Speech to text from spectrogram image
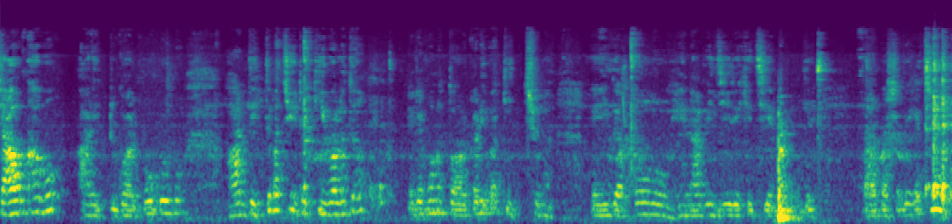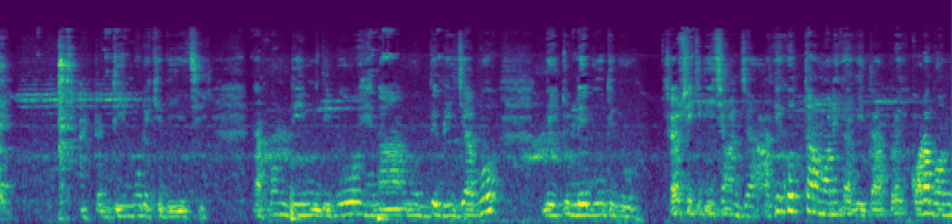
চাও খাব আর একটু গল্পও করব। আর দেখতে পাচ্ছি এটা কি বলো তো এটা কোনো তরকারি বা কিচ্ছু না। এই দেখো, হেনা ভিজিয়ে রেখেছি এর মধ্যে। তার পাশে দেখেছ? একটা ডিমও রেখে দিয়েছি। এখন ডিম দিব, হেনার মধ্যে ভিজাবো একটু লেবু দিব। সব শিখে দিয়েছি আমার যা। আগে করতাম অনেক আগে, তারপরে করা বন্ধ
